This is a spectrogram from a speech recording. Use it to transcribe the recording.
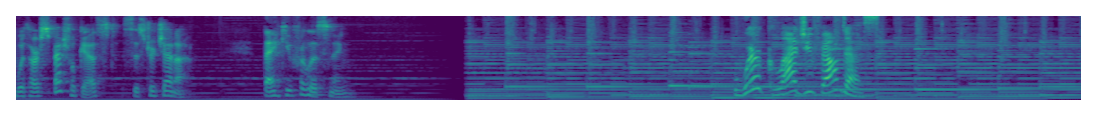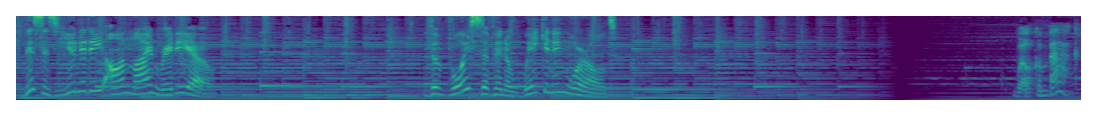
with our special guest, Sister Jenna. Thank you for listening. We're glad you found us. This is Unity Online Radio the voice of an awakening world. Welcome back.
